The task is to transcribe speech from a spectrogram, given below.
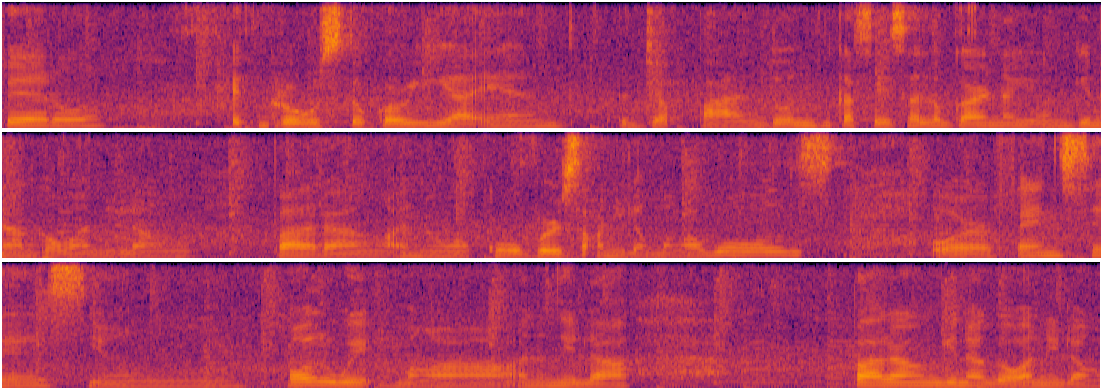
Pero it grows to Korea and Japan. Doon kasi sa lugar na yon ginagawa nilang parang ano, cover sa kanilang mga walls or fences, yung hallway, mga ano nila, parang ginagawa nilang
